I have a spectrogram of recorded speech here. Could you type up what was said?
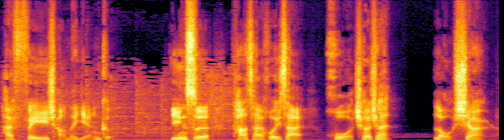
还非常的严格，因此他才会在火车站露馅儿了。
